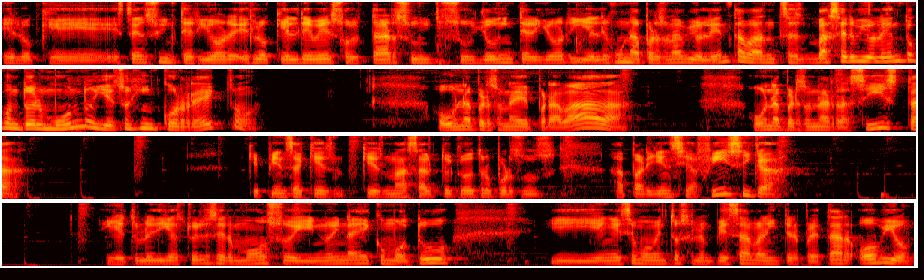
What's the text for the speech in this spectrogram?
eh, lo que está en su interior es lo que él debe soltar, su, su yo interior, y él es una persona violenta, va, va, a ser violento con todo el mundo y eso es incorrecto. O una persona depravada, o una persona racista, que piensa que es, que es más alto que otro por su apariencia física. Y que tú le digas, tú eres hermoso y no hay nadie como tú, y en ese momento se lo empieza a malinterpretar. Obvio,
